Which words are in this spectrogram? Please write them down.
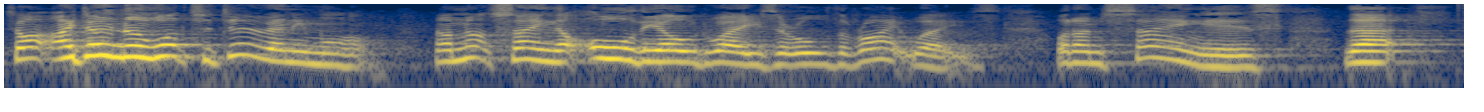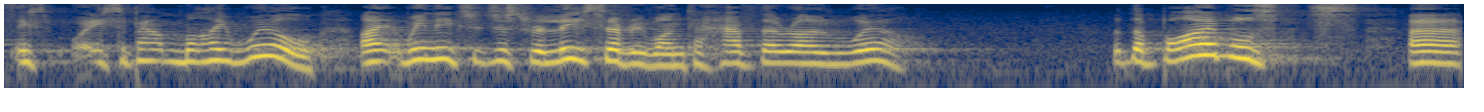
So I don't know what to do anymore. Now, I'm not saying that all the old ways are all the right ways. What I'm saying is that it's, it's about my will. I, we need to just release everyone to have their own will. But the Bible's uh,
